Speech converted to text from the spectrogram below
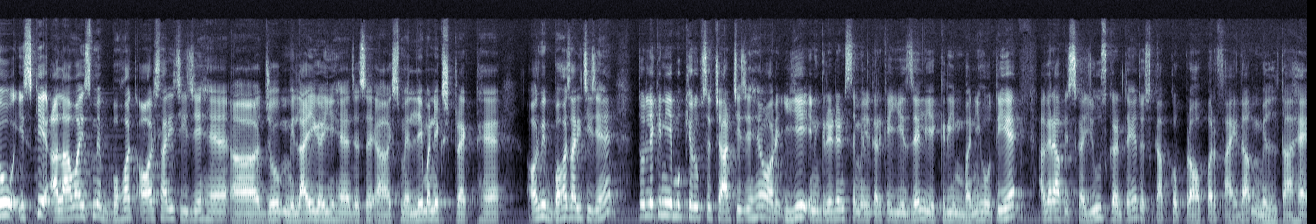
तो इसके अलावा इसमें बहुत और सारी चीज़ें हैं जो मिलाई गई हैं, जैसे इसमें लेमन एक्सट्रैक्ट है और भी बहुत सारी चीज़ें हैं। तो लेकिन ये मुख्य रूप से चार चीज़ें हैं और ये इंग्रेडिएंट्स से मिलकर के ये जेल, ये क्रीम बनी होती है। अगर आप इसका यूज़ करते हैं तो इसका आपको प्रॉपर फ़ायदा मिलता है।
